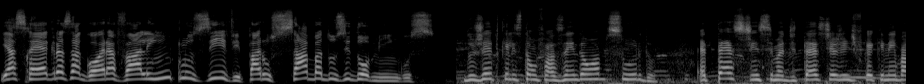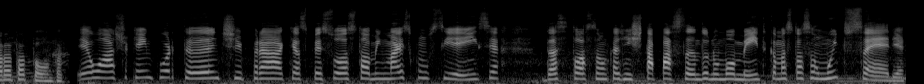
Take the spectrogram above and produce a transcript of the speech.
E as regras agora valem inclusive para os sábados e domingos. Do jeito que eles estão fazendo é um absurdo. É teste em cima de teste e a gente fica que nem barata tonta. Eu acho que é importante para que as pessoas tomem mais consciência da situação que a gente está passando no momento, que é uma situação muito séria.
